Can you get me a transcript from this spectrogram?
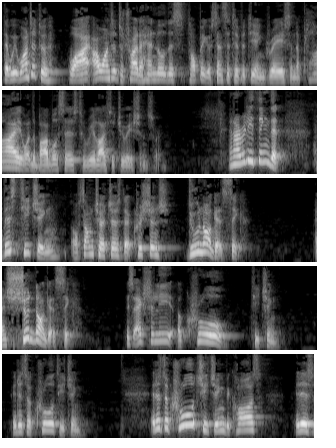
that we wanted to, well, I, I, wanted to try to handle this topic of sensitivity and grace and apply what the Bible says to real life situations, right? And I really think that this teaching of some churches that Christians do not get sick and should not get sick is actually a cruel teaching. It is a cruel teaching. It is a cruel teaching because it is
